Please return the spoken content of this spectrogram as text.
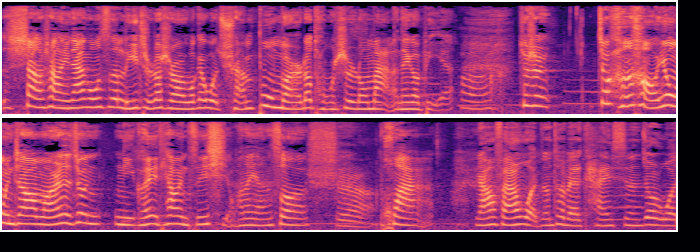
上上一家公司离职的时候，我给我全部门的同事都买了那个笔，就是。就很好用，你知道吗？而且就你可以挑你自己喜欢的颜色是画，然后反正我就特别开心。就是我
